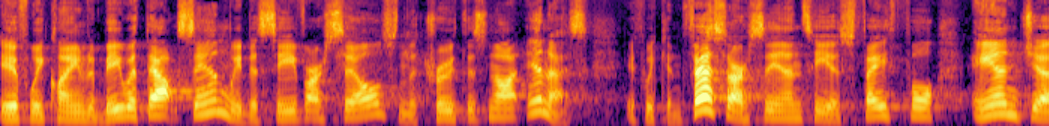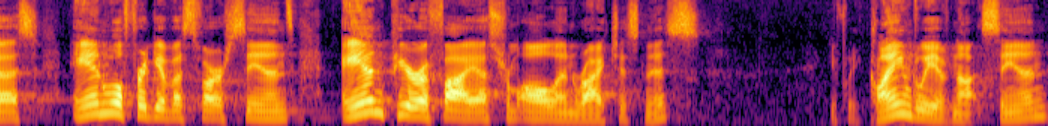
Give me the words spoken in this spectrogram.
If we claim to be without sin, we deceive ourselves, and the truth is not in us. If we confess our sins, He is faithful and just and will forgive us our sins and purify us from all unrighteousness. If we claimed we have not sinned,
